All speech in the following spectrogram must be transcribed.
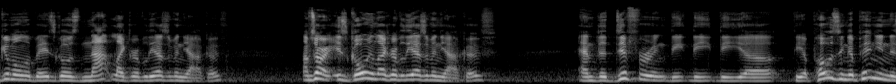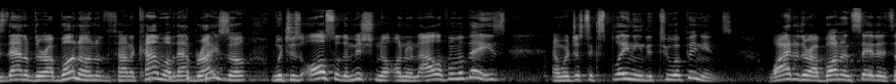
Gimel Beis goes not like Rabbi Eliezer ben Yaakov. I'm sorry, is going like Rabbi Eliezer ben Yaakov. And the differing, the the the uh, the opposing opinion is that of the Rabbanon of the Tanakama of that brisa, which is also the Mishnah on an Aleph and Beis, and we're just explaining the two opinions. Why did the Rabbanon say that it's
